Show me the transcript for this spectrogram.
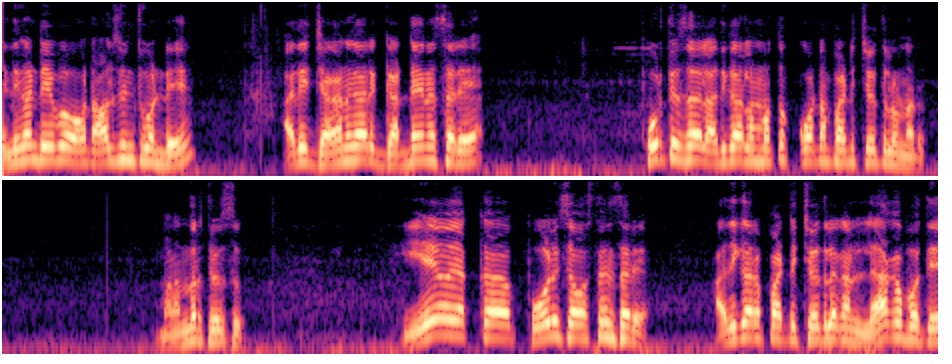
ఎందుకంటే ఇప్పుడు ఒకటి ఆలోచించుకోండి. అది జగన్ గారి గడ్డ అయినా సరే పూర్తి స్థాయిలో అధికారులు మొత్తం కూటమి పార్టీ చేతులు ఉన్నారు. మనందరూ తెలుసు. ఏ యొక్క పోలీస్ వ్యవస్థ అయినా సరే అధికార పార్టీ చేతులు కానీ లేకపోతే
